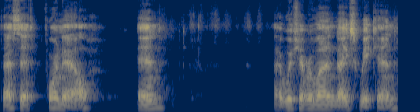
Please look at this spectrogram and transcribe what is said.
That's it for now. And I wish everyone a nice weekend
